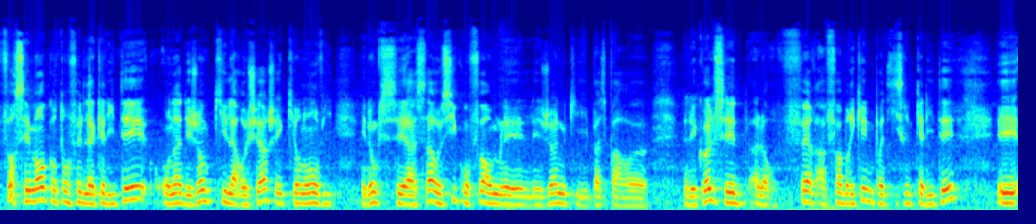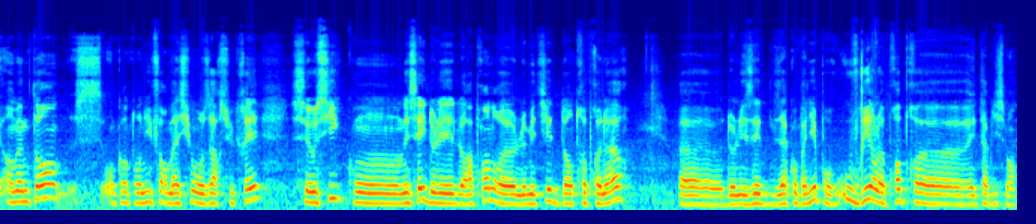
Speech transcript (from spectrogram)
forcément, quand on fait de la qualité, on a des gens qui la recherchent et qui en ont envie. Et donc, c'est à ça aussi qu'on forme les, jeunes qui passent par euh, l'école, c'est leur faire à fabriquer une pâtisserie de qualité. Et en même temps, quand on dit formation aux arts sucrés, c'est aussi qu'on essaye de, leur apprendre euh, le métier d'entrepreneur, euh, de les, accompagner pour ouvrir leur propre euh, établissement.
